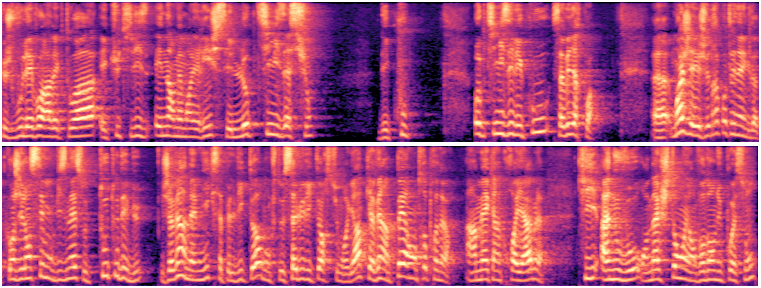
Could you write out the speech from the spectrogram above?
que je voulais voir avec toi et qu'utilisent énormément les riches, c'est l'optimisation des coûts. Optimiser les coûts, ça veut dire quoi? Euh, moi, je vais te raconter une anecdote. Quand j'ai lancé mon business au tout tout début, j'avais un ami qui s'appelle Victor, donc je te salue Victor si tu me regardes, qui avait un père entrepreneur, un mec incroyable qui, à nouveau, en achetant et en vendant du poisson,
